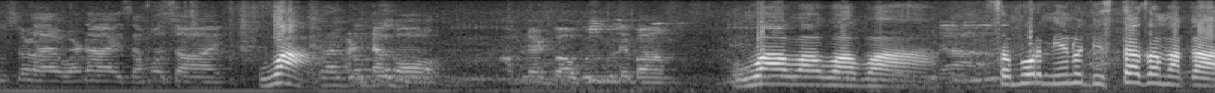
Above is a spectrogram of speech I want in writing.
उसळ आहे वडा आहे समोसा आहे. वा. अंडा पाव आमलेट पाव गुलगुले पाव. वा वा वा वा. समोर मेनू दिसताचा माका.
